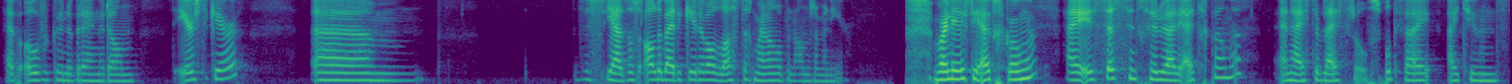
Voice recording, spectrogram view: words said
heb over kunnen brengen dan de eerste keer. Ehm, dus ja, het was allebei de keren wel lastig, maar dan op een andere manier. Wanneer is die uitgekomen? Hij is 26 februari uitgekomen. En hij is te beluisteren op Spotify, iTunes,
